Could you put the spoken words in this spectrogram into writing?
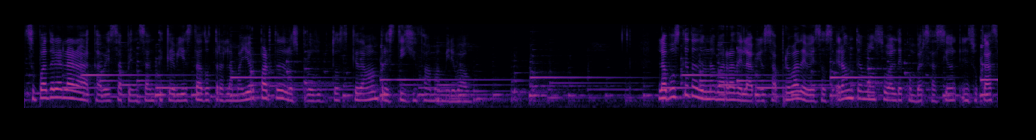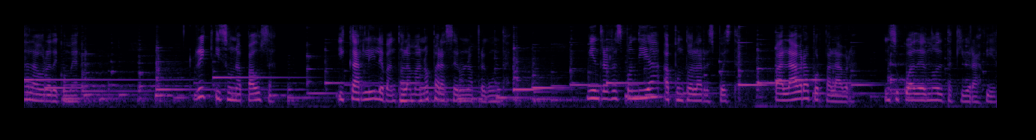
Su padre era la cabeza pensante que había estado tras la mayor parte de los productos que daban prestigio y fama a Mirabau. La búsqueda de una barra de labios a prueba de besos era un tema usual de conversación en su casa a la hora de comer. Rick hizo una pausa y Carly levantó la mano para hacer una pregunta. Mientras respondía, apuntó la respuesta, palabra por palabra, en su cuaderno de taquigrafía.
